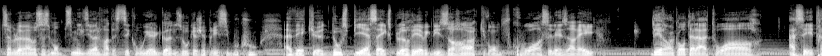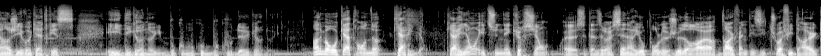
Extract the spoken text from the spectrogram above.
tout simplement. ça c'est mon petit médiéval fantastique Weird Gonzo que j'apprécie beaucoup, avec 12 euh, pièces à explorer, avec des horreurs qui vont vous croiser dans les oreilles, des rencontres aléatoires assez étranges et évocatrices, et des grenouilles, beaucoup, beaucoup, beaucoup de grenouilles. En numéro 4, on a Carillon. Carillon est une incursion, euh, c'est-à-dire un scénario pour le jeu d'horreur Dark Fantasy Trophy Dark,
